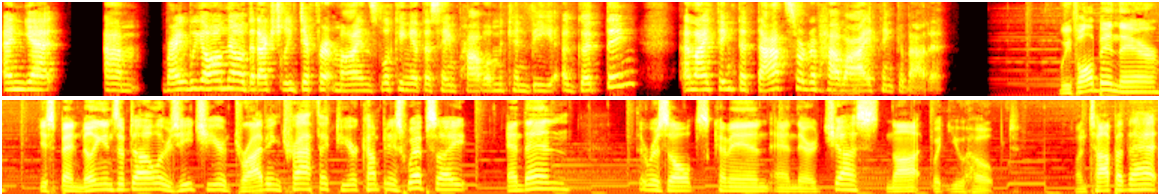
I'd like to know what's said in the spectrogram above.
and yet um, right? We all know that actually different minds looking at the same problem can be a good thing. And I think that that's sort of how I think about it. We've all been there. You spend millions of dollars each year driving traffic to your company's website, and then the results come in and they're just not what you hoped. On top of that,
